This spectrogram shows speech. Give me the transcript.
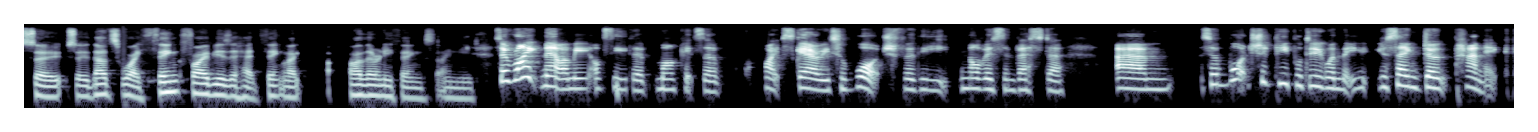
So so that's why think five years ahead. Think like, are there any things I need? So right now, I mean, obviously the markets are quite scary to watch for the novice investor. Um, So, what should people do when they, you're saying don't panic?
